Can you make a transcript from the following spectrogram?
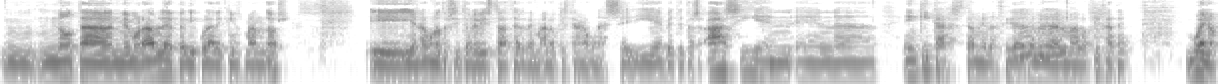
no tan memorable película de Kingsman 2. Y, en algún otro sitio lo he visto hacer de malo, que está en alguna serie, sa- Ah, sí, en, en, ah, en Kick-Ass también hacía, también era el malo, fíjate. Bueno,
